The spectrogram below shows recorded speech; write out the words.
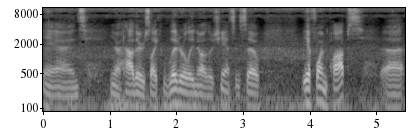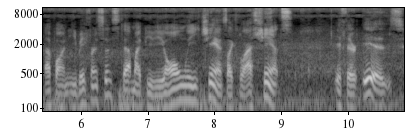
and, you know, how there's like literally no other chances. So if one pops uh, up on eBay, for instance, that might be the only chance, like the last chance, if there is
